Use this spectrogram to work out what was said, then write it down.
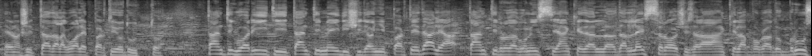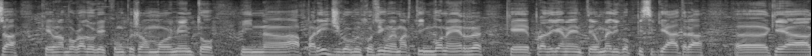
è una città dalla quale è partito tutto, tanti guariti, tanti medici da ogni parte d'Italia, tanti protagonisti anche dal, dall'estero, ci sarà anche l'avvocato Brusa che è un avvocato che comunque c'è un movimento in, a Parigi, così come Martin Boner che praticamente è un medico psichiatra eh, che ha,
